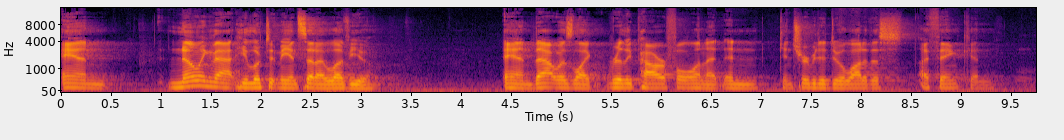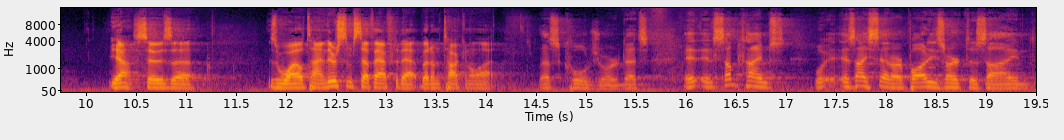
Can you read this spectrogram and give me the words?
And knowing that, he looked at me and said, "I love you." And that was like really powerful and and contributed to a lot of this, I think. And yeah, so it was a it was a wild time. There's some stuff after that, but I'm talking a lot. That's cool, Jordan. That's and, and sometimes, as I said, our bodies aren't designed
